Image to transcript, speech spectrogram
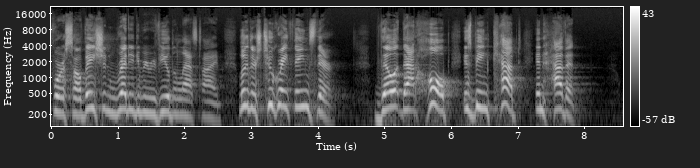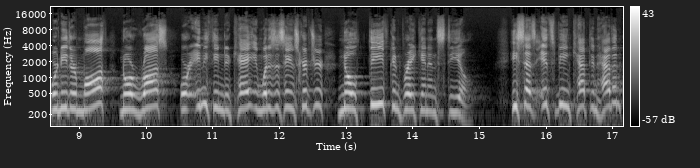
for a salvation ready to be revealed in the last time. Look, there's two great things there. Though that hope is being kept in heaven where neither moth nor rust or anything decay. And what does it say in Scripture? No thief can break in and steal. He says it's being kept in heaven.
